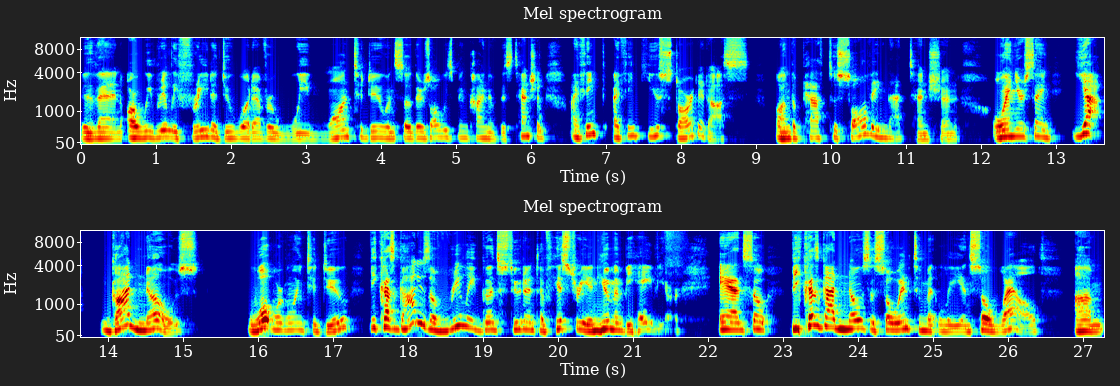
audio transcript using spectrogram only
then are we really free to do whatever we want to do? And so there's always been kind of this tension. I think i think you started us on the path to solving that tension when you're saying yeah god knows what we're going to do because god is a really good student of history and human behavior. And so because god knows us so intimately and so well um,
